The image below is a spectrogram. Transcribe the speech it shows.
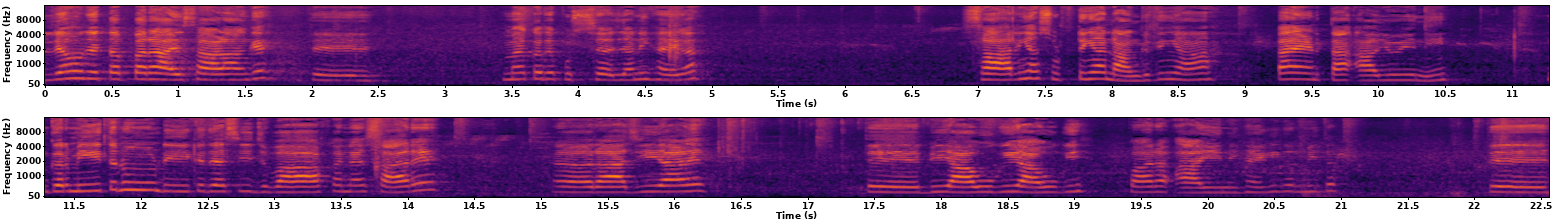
ਲਿਆਉਂਦੇ ਤਾਂ ਪਰ ਆਏ ਸਾਲਾਂਗੇ ਤੇ ਮੈਂ ਕਦੇ ਪੁੱਛਿਆ ਜਾਂ ਨਹੀਂ ਹੈਗਾ। ਸਾਰੀਆਂ ਛੁੱਟੀਆਂ ਲੰਘ ਗਈਆਂ, ਭੈਣ ਤਾਂ ਆਇਓ ਹੀ ਨਹੀਂ ਗਰਮੀਤ ਨੂੰ ਡੀਕਦੇ ਸੀ, ਜਵਾਕ ਨੇ ਸਾਰੇ ਰਾਜੀ ਵਾਲੇ, ਤੇ ਵੀ ਆਊਗੀ ਆਊਗੀ। ਪਰ ਆਈ ਨਹੀਂ ਹੈਗੀ ਗਰਮੀਤ। ਤੇ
